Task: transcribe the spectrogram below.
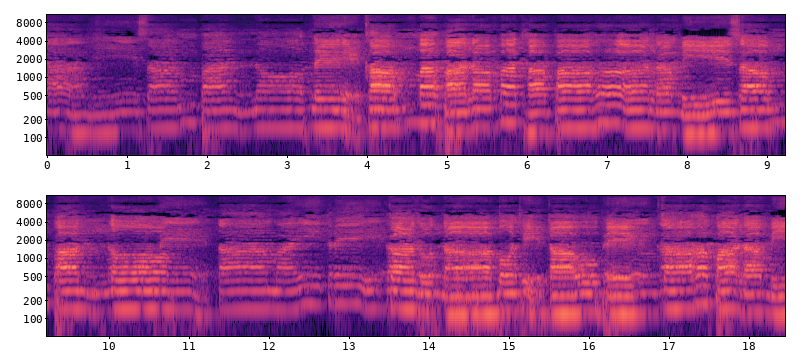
ามีสัมปันโนเนคัมมะปารามัทปารามีสัมปันโนเม ตาไมตรีกรุณาโมทิตาอุเบกขาปารมี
